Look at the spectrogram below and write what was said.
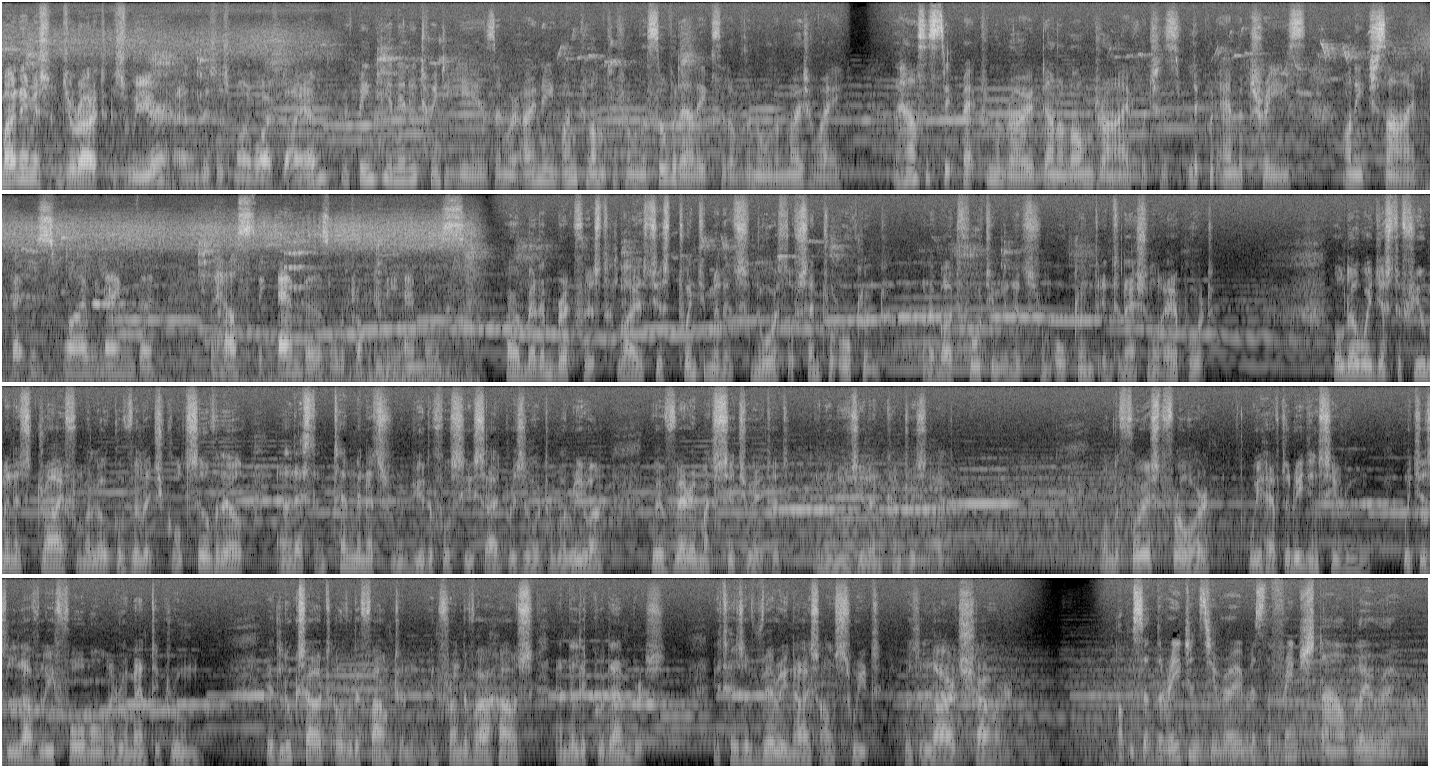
My name is Gerard Zwier and this is my wife Diane. We've been here nearly 20 years and we're only one kilometre from the Silverdale exit of the Northern Motorway. The house is set back from the road down a long drive which has liquid amber trees on each side. That was why we named the, the house the Ambers or the property the Ambers. Our bed and breakfast lies just 20 minutes north of central Auckland and about 40 minutes from Auckland International Airport. Although we're just a few minutes drive from a local village called Silverdale and less than 10 minutes from the beautiful seaside resort of Orewa, we're very much situated in the New Zealand countryside. On the first floor, we have the Regency Room, which is a lovely formal and romantic room. It looks out over the fountain in front of our house and the liquid ambers. It has a very nice ensuite with a large shower. Opposite the Regency Room is the French-style Blue Room,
